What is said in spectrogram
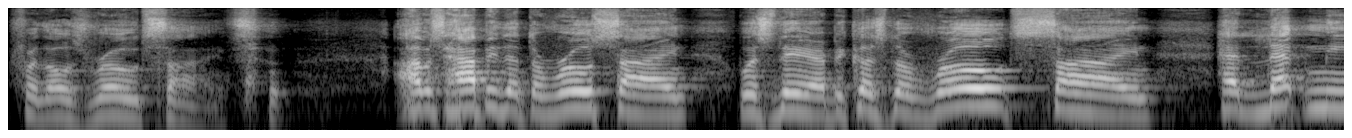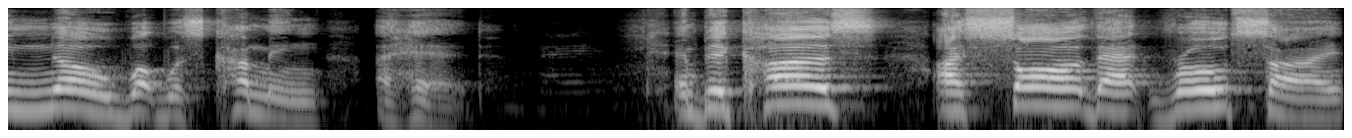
for those road signs. I was happy that the road sign was there because the road sign had let me know what was coming ahead. And because I saw that road sign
